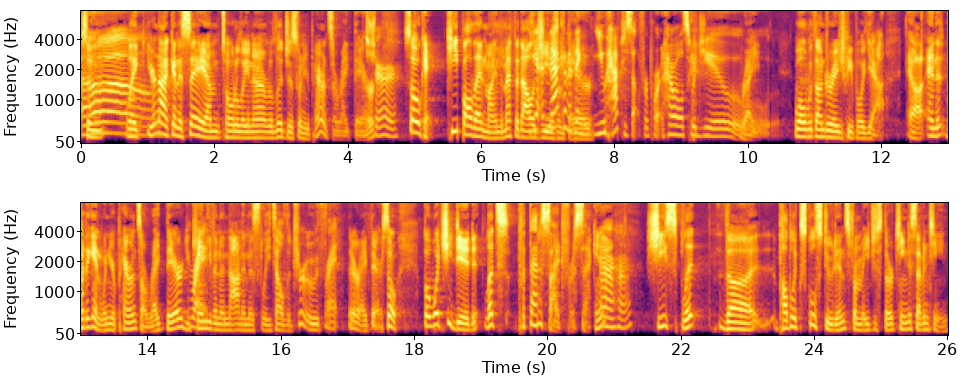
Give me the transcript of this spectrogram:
So, like, oh. you're not going to say, I'm totally not religious when your parents are right there. Sure. So, okay, keep all that in mind. The Yeah, methodology and that isn't kind of there. thing, you have to self-report. How else would you? Right. Well, with underage people, yeah. Uh, and but again, when your parents are right there, you Right. can't even anonymously tell the truth. Right. They're right there. So, but what she did, let's put that aside for a 2nd Uh-huh. She split the public school students from ages 13 to 17.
